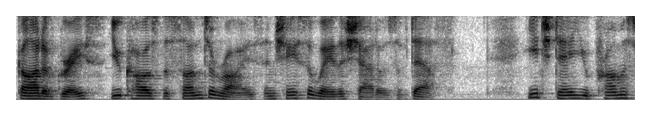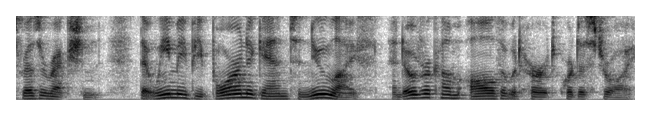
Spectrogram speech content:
God of grace, you cause the sun to rise and chase away the shadows of death. Each day you promise resurrection, that we may be born again to new life and overcome all that would hurt or destroy.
